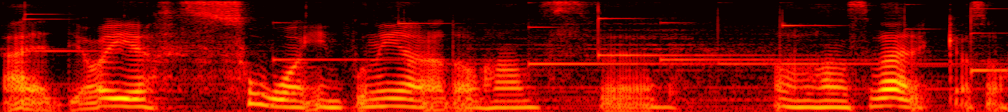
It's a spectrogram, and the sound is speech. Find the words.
Nej, jag är så imponerad av hans, eh, av hans verk alltså.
